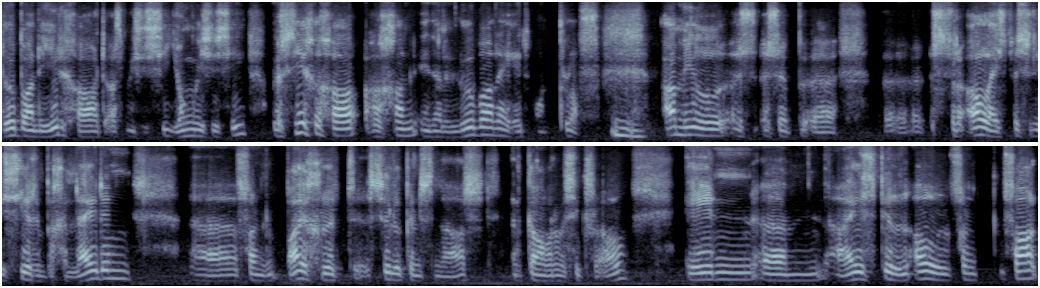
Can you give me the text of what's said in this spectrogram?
loopbaan hier gehad as musisi, jong musisi, oor see gegaan gegaan en hulle loopbane het ontplof. Mm. Amil is is 'n uh, uh, veral hy spesialiseer in begeleiding uh van baie groot solo kunstenaars in kamermusiek veral. En ehm um, hy speel al van van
